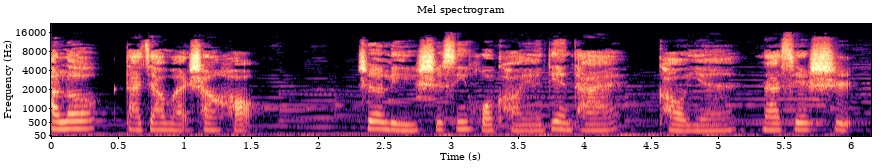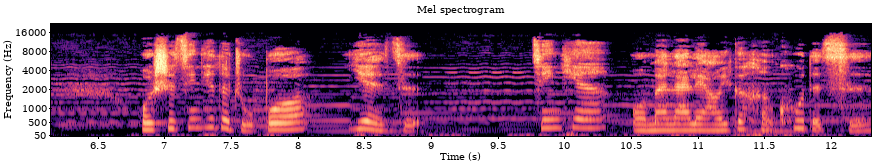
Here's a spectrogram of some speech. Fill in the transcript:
Hello，大家晚上好，这里是星火考研电台，考研那些事，我是今天的主播叶子。今天我们来聊一个很酷的词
